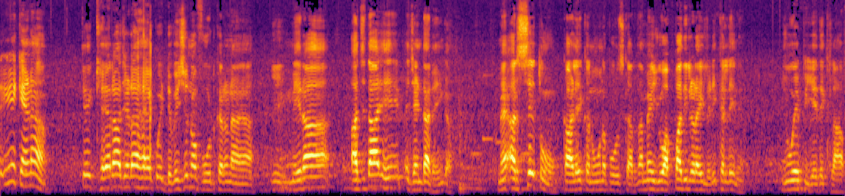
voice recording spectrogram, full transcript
ਇਹ ਕਹਿਣਾ ਕਿ ਖੈਰਾ ਜਿਹੜਾ ਹੈ ਕੋਈ ਡਿਵੀਜ਼ਨ ਆਫ ਵੋਟ ਕਰਨ ਆਇਆ ਮੇਰਾ ਅੱਜ ਦਾ ਇਹ ਏਜੰਡਾ ਰਹੇਗਾ। ਮੈਂ ਅਰਸੇ ਤੋਂ ਕਾਲੇ ਕਾਨੂੰਨ ਅਪੋਜ਼ ਕਰਦਾ, ਮੈਂ ਯੂਆਪਾ ਦੀ ਲੜਾਈ ਲੜੀ ਇਕੱਲੇ ਨੇ, ਯੂਏਪੀਏ ਦੇ ਖਿਲਾਫ।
